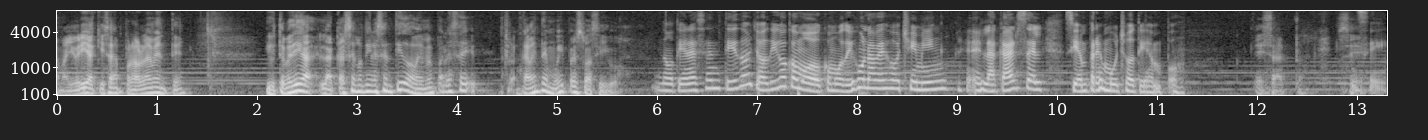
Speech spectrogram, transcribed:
la mayoría quizás probablemente, y usted me diga, la cárcel no tiene sentido, a mí me parece francamente muy persuasivo. No tiene sentido. Yo digo, como, como dijo una vez Ho Chi Minh, en la cárcel siempre es mucho tiempo. Exacto. Sí. sí.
